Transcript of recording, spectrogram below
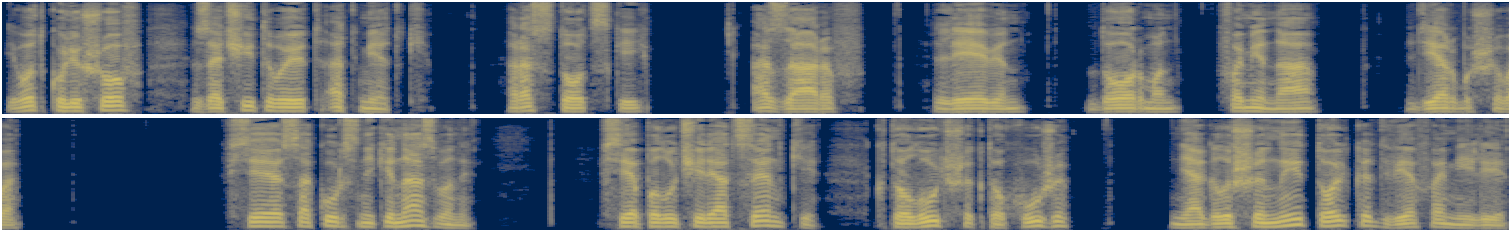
И вот Кулешов зачитывает отметки. Ростоцкий, Азаров, Левин, Дорман, Фомина, Дербышева. Все сокурсники названы, все получили оценки, кто лучше, кто хуже. Не оглашены только две фамилии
